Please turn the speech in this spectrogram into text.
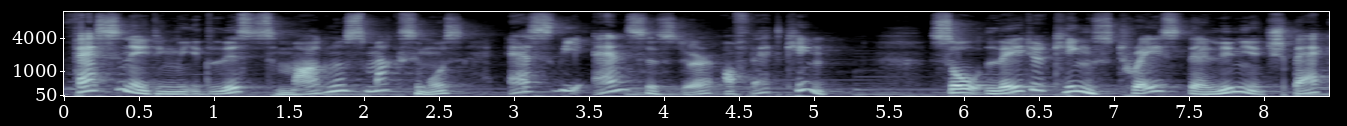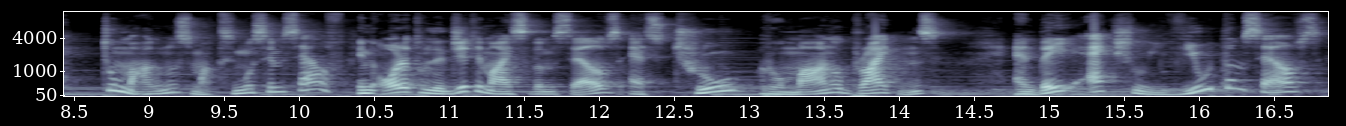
Fascinatingly, it lists Magnus Maximus as the ancestor of that king. So later kings traced their lineage back to Magnus Maximus himself in order to legitimize themselves as true Romano Britons and they actually viewed themselves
